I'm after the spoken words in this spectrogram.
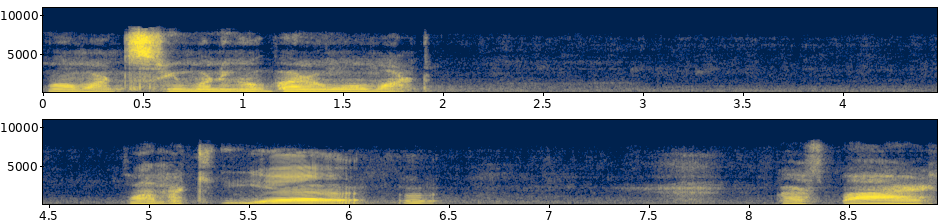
Walmart. See money go better in Walmart. Walmart. Yeah. Best Buy.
